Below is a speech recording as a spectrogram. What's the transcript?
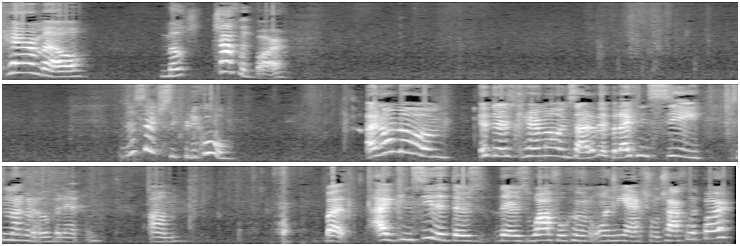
caramel milk chocolate bar. This is actually pretty cool. I don't know um, if there's caramel inside of it, but I can see. So I'm not gonna open it. Um, but I can see that there's there's waffle cone on the actual chocolate bar.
